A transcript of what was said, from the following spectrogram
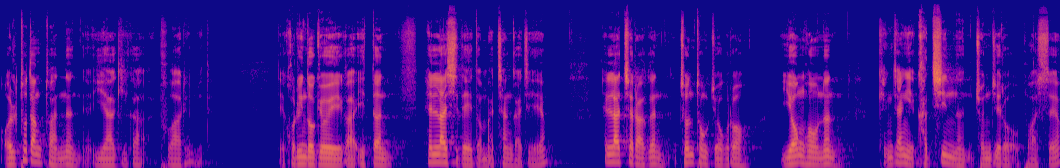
얼토당토 않는 이야기가 부활입니다. 고린도 교회가 있던 헬라 시대에도 마찬가지예요. 헬라 철학은 전통적으로 영혼은 굉장히 가치 있는 존재로 보았어요.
